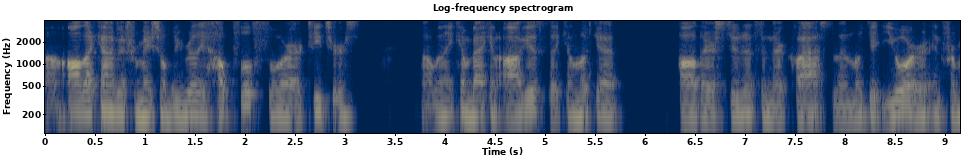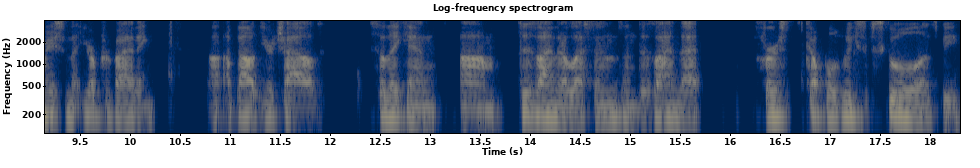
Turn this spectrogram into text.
uh, all that kind of information will be really helpful for our teachers. Uh, when they come back in august they can look at all their students in their class and then look at your information that you're providing uh, about your child so they can um, design their lessons and design that first couple of weeks of school as we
